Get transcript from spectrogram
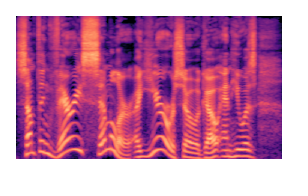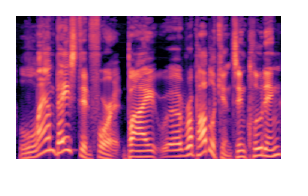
something very similar a year or so ago, and he was lambasted for it by uh, Republicans, including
